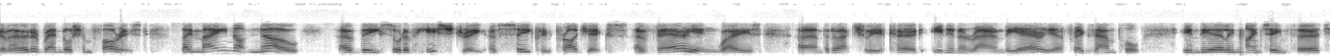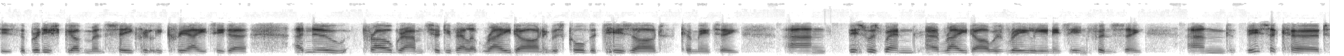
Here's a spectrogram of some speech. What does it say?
have heard of Rendlesham Forest, they may not know of the sort of history of secret projects of varying ways um, that have actually occurred in and around the area. For example, in the early 1930s, the British government secretly created a, a new program to develop radar, and it was called the Tizard Committee. And this was when uh, radar was really in its infancy. And this occurred,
